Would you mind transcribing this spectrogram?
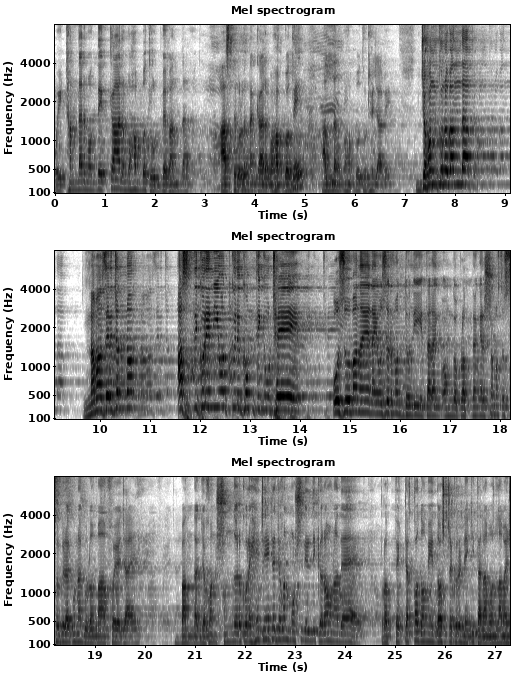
ওই ঠান্ডার মধ্যে কার মহাব্বত উঠবে বান্দা? আসতে বলবেন না, কার মহাব্বতে? আল্লাহর মহাব্বত উঠে যাবে। যখন কোনো বান্দা নামাজের জন্য আস্তে করে নিয়ত করে ঘুম থেকে উঠে, অজু বানায় নাই, অজুর মধ্য দিয়ে তার অঙ্গ প্রত্যঙ্গের সমস্ত সগিরা গুণাগুলো মাফ হয়ে যায়। বান্দা যখন সুন্দর করে হেঁটে হেঁটে যখন মসজিদের দিকে রওনা দেয়, প্রত্যেকটা কদমে দশটা করে নেকি তারা মোল্লামায়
